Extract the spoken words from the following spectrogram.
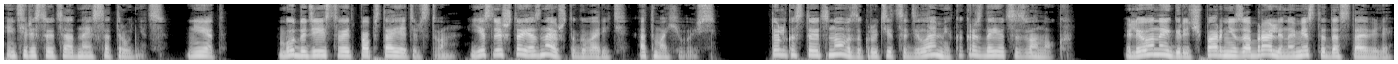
интересуется одна из сотрудниц. Нет. Буду действовать по обстоятельствам. Если что, я знаю, что говорить. Отмахиваюсь. Только стоит снова закрутиться делами, как раздается звонок. «Леон Игоревич, парни забрали, на место доставили»,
